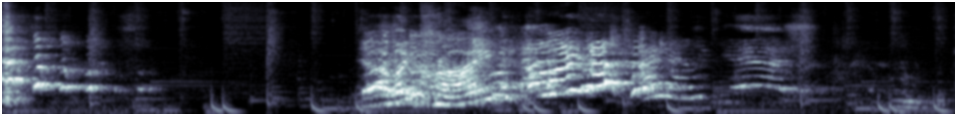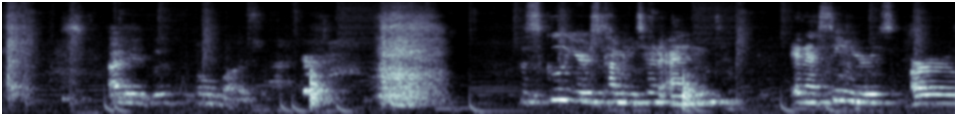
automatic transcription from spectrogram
Oh. Am I crying? Oh my god. I am. I hate this so much. The school year is coming to an end, and as seniors, are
